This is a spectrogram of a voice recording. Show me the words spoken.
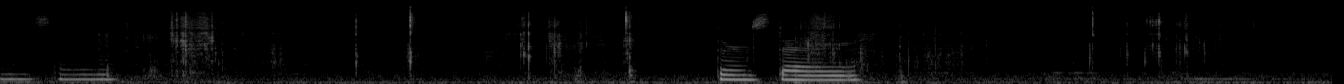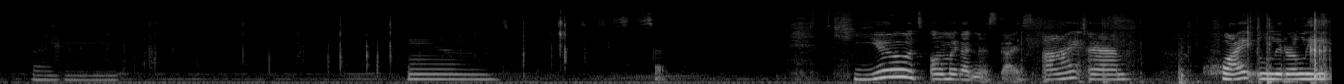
Wednesday. Thursday. Friday. And Saturday. Cute. Oh my goodness, guys. I am quite literally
